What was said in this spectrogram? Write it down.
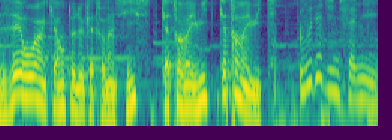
01 42 86 88 88. Vous êtes une famille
